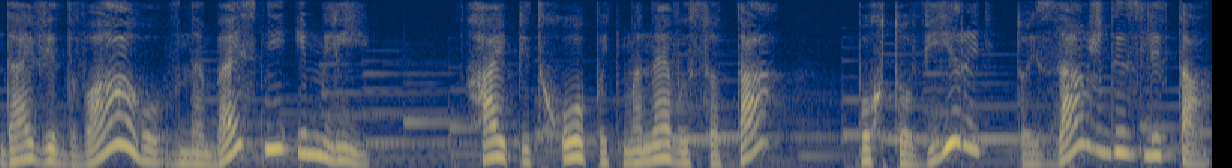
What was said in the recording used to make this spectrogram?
дай відвагу в небесній імлі. Хай підхопить мене висота, бо хто вірить, той завжди зліта.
